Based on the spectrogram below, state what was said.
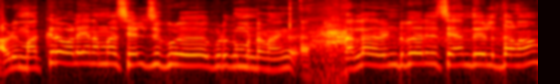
அப்படி மக்கற வலையை நம்ம சேல்ஸுக்கு கொடுக்க மாட்டோம் நாங்கள் நல்லா ரெண்டு பேரும் சேர்ந்து இழுத்தாலும்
